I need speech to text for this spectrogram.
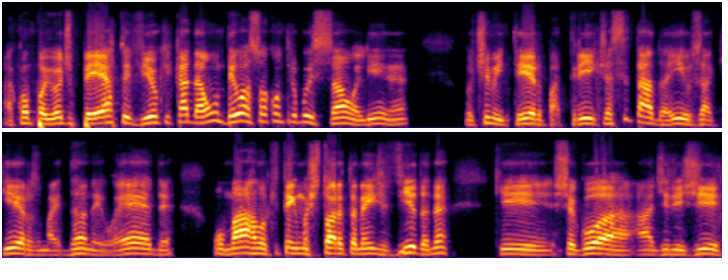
acompanhou de perto e viu que cada um deu a sua contribuição ali, né? O time inteiro, Patrick, já citado aí, os zagueiros, o Maidana e o Éder, o Marlon, que tem uma história também de vida, né? Que chegou a, a dirigir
